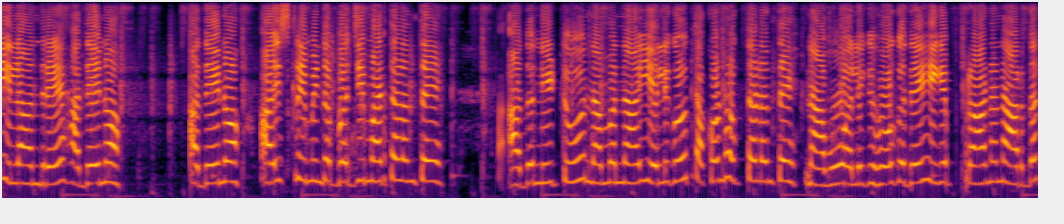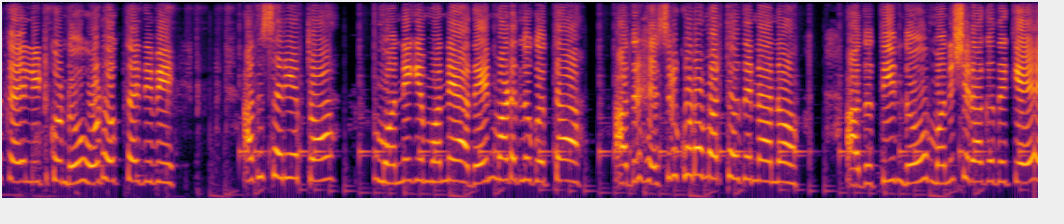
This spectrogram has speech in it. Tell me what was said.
ಇಲ್ಲ ಅಂದ್ರೆ ಅದೇನೋ ಅದೇನೋ ಐಸ್ ಕ್ರೀಮಿಂದ ಬಜ್ಜಿ ಮಾಡ್ತಾಳಂತೆ. ಅದನ್ನಿಟ್ಟು ನಮ್ಮನ್ನ ಎಲ್ಲಿಗೋ ತಕೊಂಡ್ ಹೋಗ್ತಾಳಂತೆ. ನಾವು ಅಲ್ಲಿಗೆ ಹೋಗದೆ ಹೀಗೆ ಪ್ರಾಣನ ಅರ್ಧ ಕೈಯಲ್ಲಿ ಇಟ್ಕೊಂಡು ಓಡ್ ಹೋಗ್ತಾ ಇದೀವಿ ಅದು ಸರಿಯಪ್ಪ. ಮೊನ್ನೆಗೆ ಮೊನ್ನೆ ಅದೇನ್ ಮಾಡಿದ್ಲು ಗೊತ್ತಾ? ಅದ್ರ ಹೆಸರು ಕೂಡ ಮರ್ತೋದೆ ನಾನು. ಅದು ತಿಂದು ಮನುಷ್ಯರಾಗೋದಕ್ಕೆ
